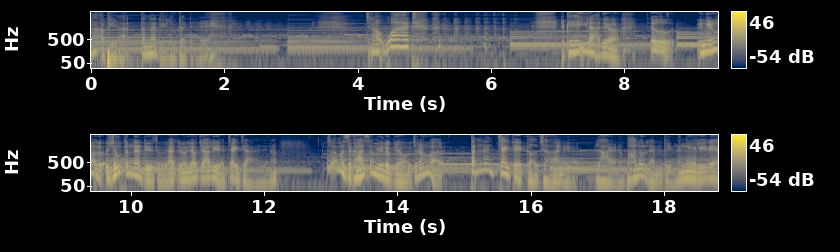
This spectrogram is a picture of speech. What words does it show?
ငါအဖေကတနက်တွေလုတ်တတ်တယ်ကျွန်တော် what တကယ်ကြီးလားတဲ့ဟိုငယ်ကလို့အယုတ်တနက်တွေဆိုရကျွန်တော်ယောက်ျားလေးတွေကြိုက်ကြတယ်နော်ဆိုတော့အမစကားဆက်မိလို့ပြောကျွန်တော်တို့က တနက်ကြိုက်တဲ့ culture ကနေလာတယ်နော်ဘာလို့လဲမသိဘူးငငယ်လေးတည်း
